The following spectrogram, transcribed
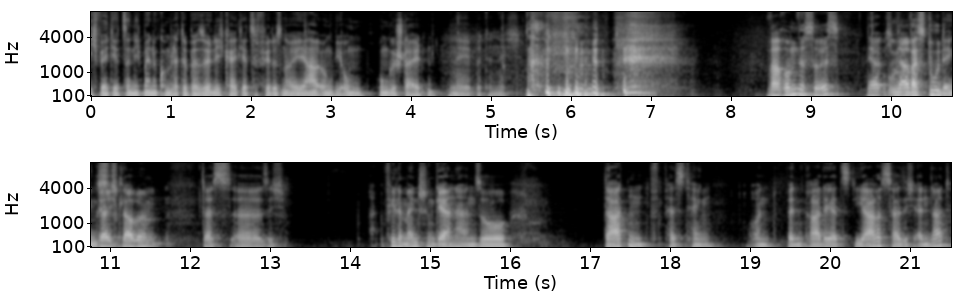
ich werde jetzt nicht meine komplette Persönlichkeit jetzt für das neue Jahr irgendwie um, umgestalten. Nee, bitte nicht. Warum das so ist? Ja, ich glaub, Was du denkst. Ja, ich glaube, dass äh, sich viele Menschen gerne an so Daten festhängen. Und wenn gerade jetzt die Jahreszahl sich ändert,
